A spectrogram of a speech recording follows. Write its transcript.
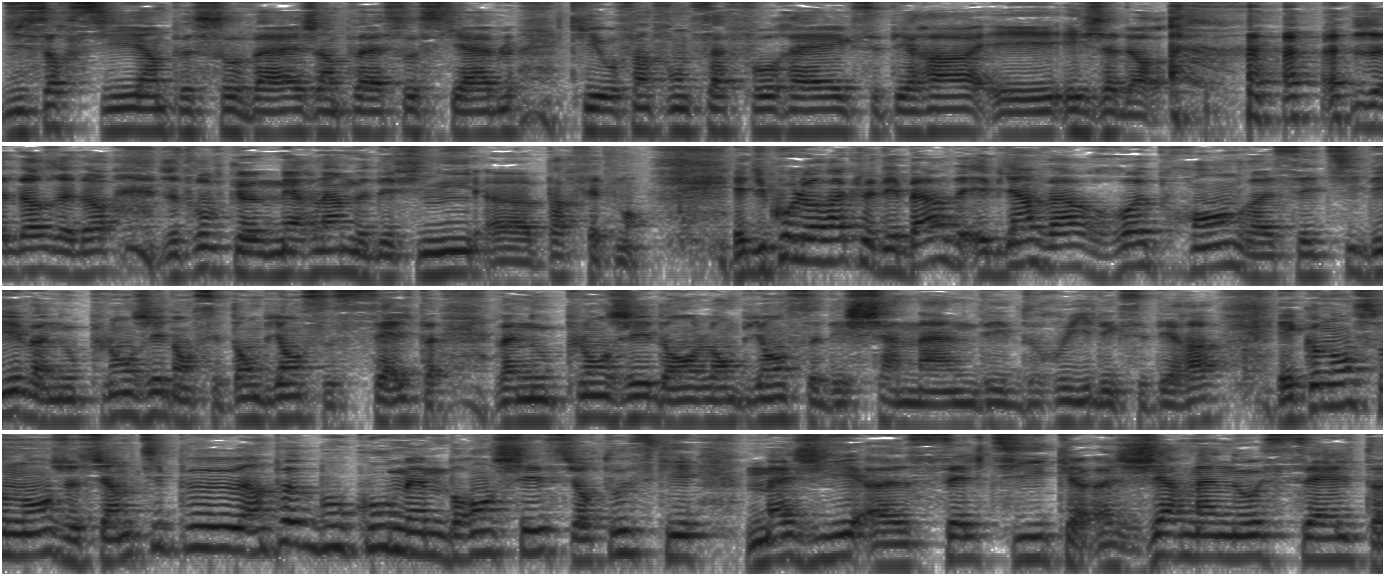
du sorcier un peu sauvage, un peu associable, qui est au fin fond de sa forêt, etc. Et, j'adore, j'adore, j'adore. Je trouve que Merlin me définit euh, parfaitement. Et du coup l'oracle des bardes, eh bien va reprendre cette idée, va nous plonger dans cette ambiance celte, va nous plonger dans l'ambiance des chamans, des druides, etc. Et comme en ce moment je suis un petit peu un peu beaucoup même branché sur tout ce qui est magie euh, celtique, euh, germano-celte,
